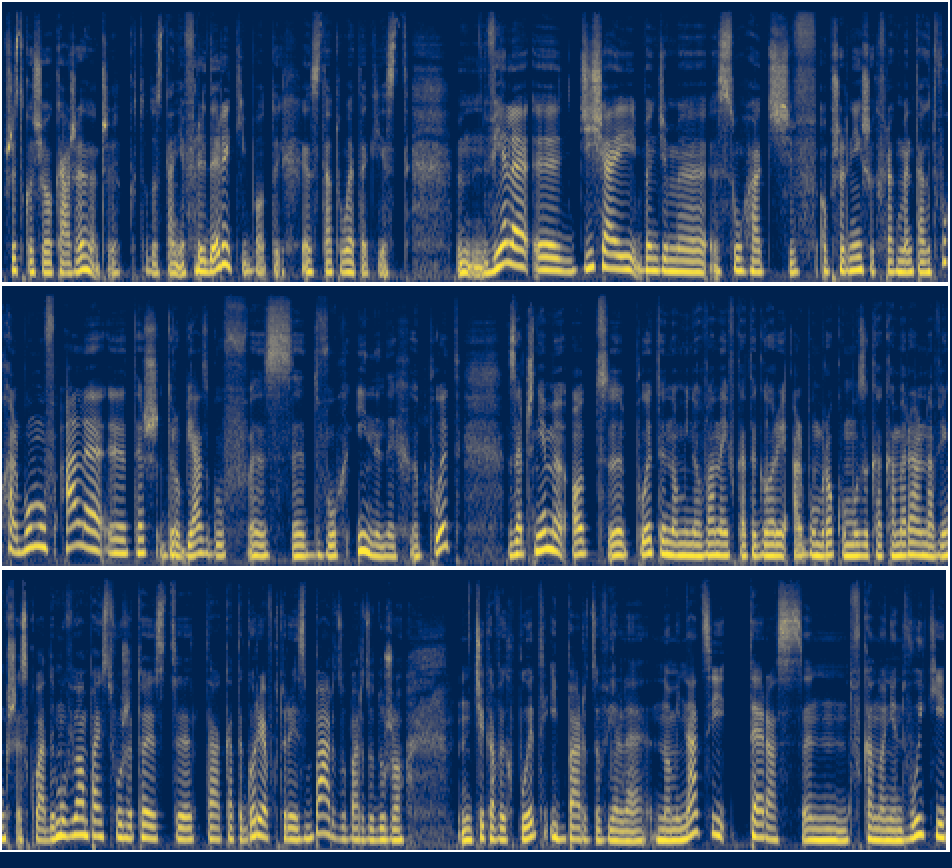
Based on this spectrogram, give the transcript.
wszystko się okaże. Znaczy, kto dostanie Fryderyki, bo tych statuetek jest mm, wiele. Y, dzisiaj będziemy słuchać w obszerniejszych fragmentach dwóch albumów, ale y, też drobiazgów z dwóch innych płyt. Zaczniemy od płyty nominowanej w kategorii Album Roku Muzyka Kameralna Większe Składy. Mówiłam Państwu, że to jest e, ta kategoria, w której jest bardzo, bardzo dużo ciekawych płyt i bardzo wiele nominacji. Teraz w kanonie dwójki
